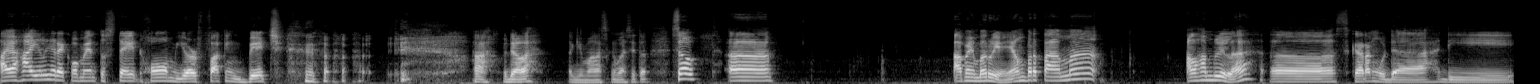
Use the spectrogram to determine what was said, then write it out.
I highly recommend to stay at home, you're fucking bitch. ah udahlah. Lagi malas ngebahas itu. So uh, apa yang baru ya? Yang pertama alhamdulillah uh, sekarang udah di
